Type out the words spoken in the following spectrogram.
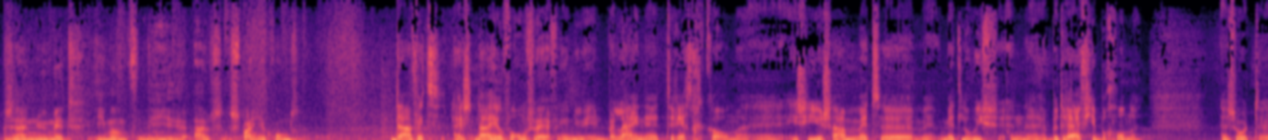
We zijn nu met iemand die eh, uit Spanje komt. David, hij is na heel veel omzwervingen nu in Berlijn eh, terechtgekomen. Eh, is hier samen met, eh, met, Louis een bedrijfje begonnen. Een soort eh,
